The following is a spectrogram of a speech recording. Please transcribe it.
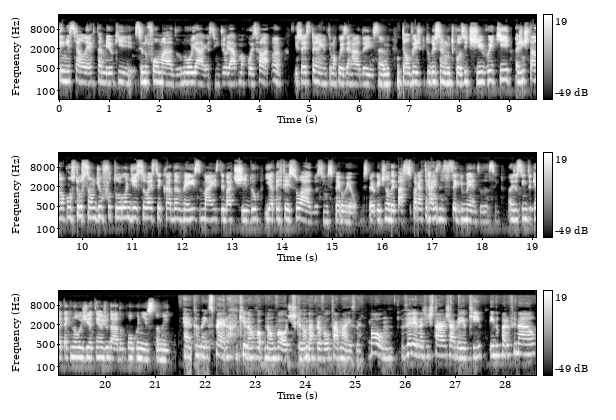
tem esse alerta meio que sendo formado no olhar, assim, de olhar para uma coisa e falar, ah, isso é estranho, tem uma coisa errada aí, sabe? Então eu vejo que tudo isso é muito positivo e que a gente está numa construção de um futuro onde isso vai ser cada vez mais debatido e aperfeiçoado, assim, espero eu. Espero que a gente não dê passos para trás nesses segmentos, assim. Mas eu sinto que a tecnologia tem ajudado um pouco nisso também. É, também espero que não, não volte, que não dá para voltar mais, né? Bom, Verena, a gente tá já meio que indo para o final,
